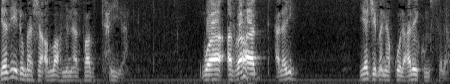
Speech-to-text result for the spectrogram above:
يزيد ما شاء الله من ألفاظ التحية. والراد عليه يجب أن يقول عليكم السلام.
